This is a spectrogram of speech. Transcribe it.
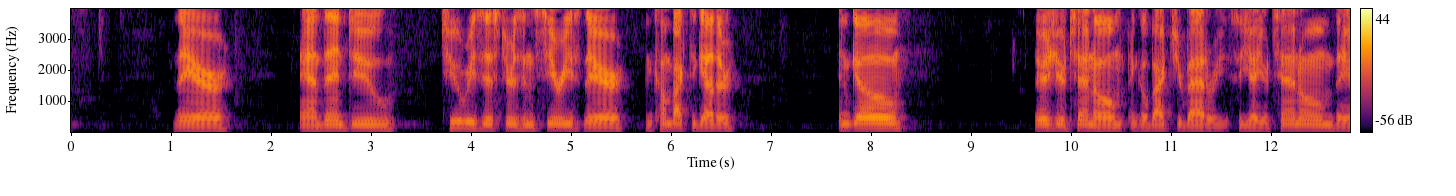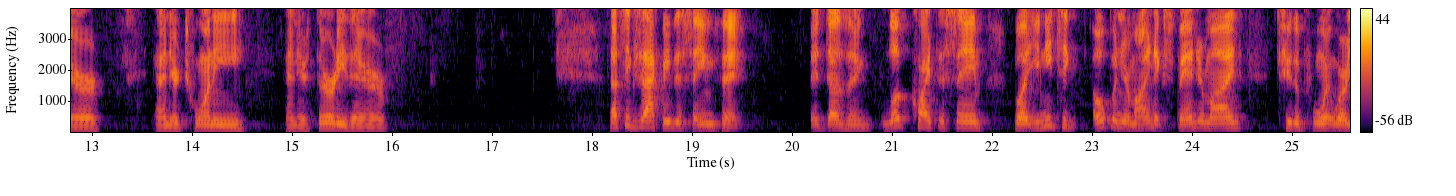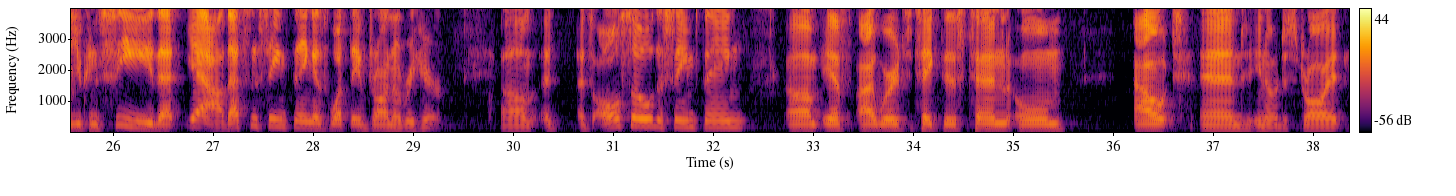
there, and then do two resistors in series there, and come back together, and go, there's your 10 ohm, and go back to your battery. So yeah, your 10 ohm there, and your 20, and your 30 there. That's exactly the same thing. It doesn't look quite the same, but you need to open your mind, expand your mind to the point where you can see that, yeah, that's the same thing as what they've drawn over here. Um, it, it's also the same thing um, if I were to take this 10 ohm out and, you know, just draw it.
